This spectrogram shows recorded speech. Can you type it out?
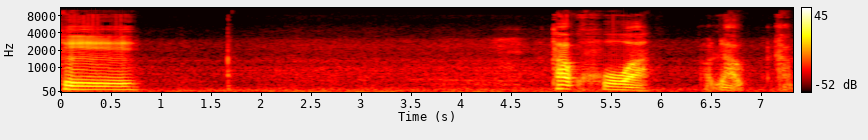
คือครอบครัวของเราครับ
